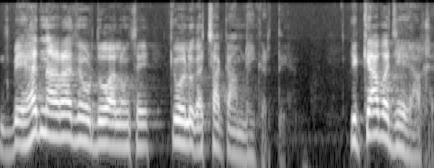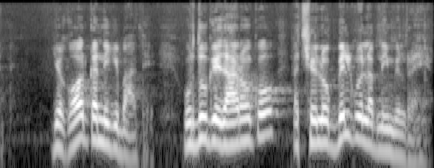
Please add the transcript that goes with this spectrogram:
बेहद नाराज़ हैं उर्दू वालों से कि वो लोग अच्छा काम नहीं करते ये क्या वजह है आखिर? ये गौर करने की बात है। उर्दू के इदारों को अच्छे लोग बिल्कुल अब नहीं मिल रहे हैं।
